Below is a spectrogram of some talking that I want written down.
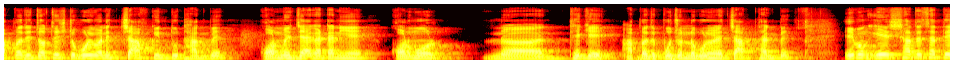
আপনাদের যথেষ্ট পরিমাণে চাপ কিন্তু থাকবে। কর্মের জায়গাটা নিয়ে কর্ম থেকে আপনাদের প্রচণ্ড পরিমাণে চাপ থাকবে। এবং এর সাথে সাথে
